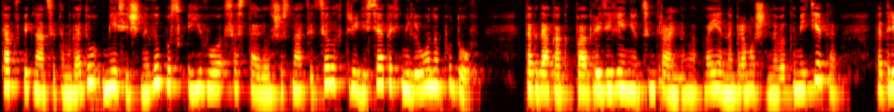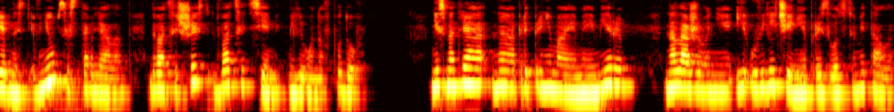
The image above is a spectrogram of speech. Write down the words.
Так, в 2015 году месячный выпуск его составил 16,3 миллиона пудов, тогда как по определению Центрального военно-промышленного комитета – Потребность в нем составляла 26-27 миллионов пудов. Несмотря на предпринимаемые меры, налаживание и увеличение производства металла,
